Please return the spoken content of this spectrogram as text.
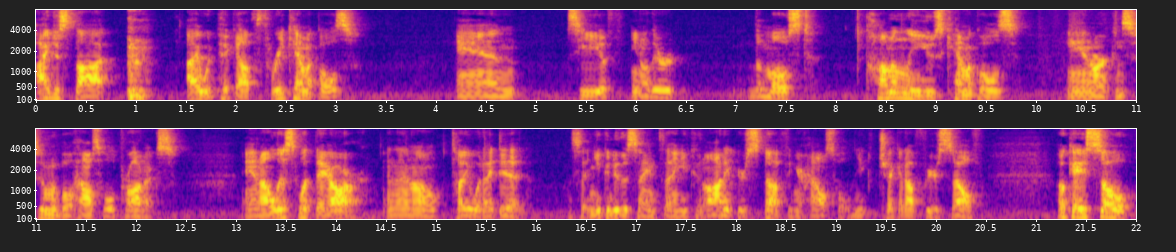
I just thought I would pick out three chemicals and see if, you know, they're the most commonly used chemicals in our consumable household products. And I'll list what they are, and then I'll tell you what I did. And you can do the same thing. You can audit your stuff in your household, and you can check it out for yourself. Okay, so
